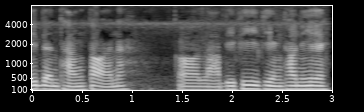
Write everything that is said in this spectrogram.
รีบเดินทางต่อแล้วนะ ก็ลาพี่ๆเพียงเท่านี้เลย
